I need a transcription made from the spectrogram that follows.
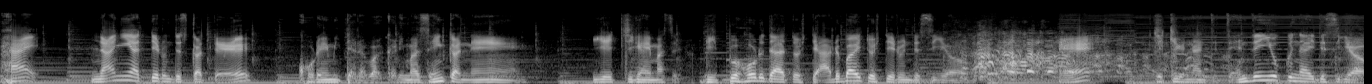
はい。何やってるんですかって？これ見たらわかりませんかね？いえ、違います。リップホルダーとしてアルバイトしてるんですよ。え？時給なんて全然良くないですよ。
